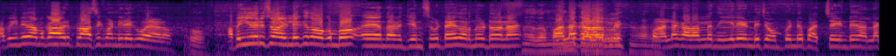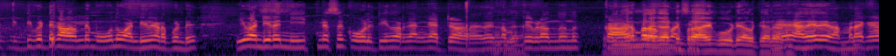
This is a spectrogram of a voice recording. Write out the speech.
അപ്പൊ ഇനി നമുക്ക് ആ ഒരു ക്ലാസിക് വണ്ടിയിലേക്ക് പോയാലോ? ഓ. അപ്പൊ ഈ ഒരു സോയിലേക്ക് നോക്കുമ്പോൾ എന്താണ് ജെംസ് മിഠായി തുറന്നു വിട്ട പോലെ പല കളറിൽ പല കളറിൽ നീലയുണ്ട് ചുമപ്പുണ്ട് പച്ചയുണ്ട് നല്ല കിടിവെട്ട് കളറിൽ മൂന്ന് വണ്ടികൾ കിടപ്പുണ്ട്. ഈ വണ്ടിയുടെ നീറ്റ്നെസ് ക്വാളിറ്റി എന്ന് പറഞ്ഞാൽ അങ്ങേറ്റമാണ് അതായത് നമുക്ക് ഇവിടെ ഒന്ന് കാണുമ്പോഴും കാണുമ്പോൾ പ്രായം കൂടിയ ആൾക്കാരാണ്. അതെ അതെ. നമ്മളെയൊക്കെ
